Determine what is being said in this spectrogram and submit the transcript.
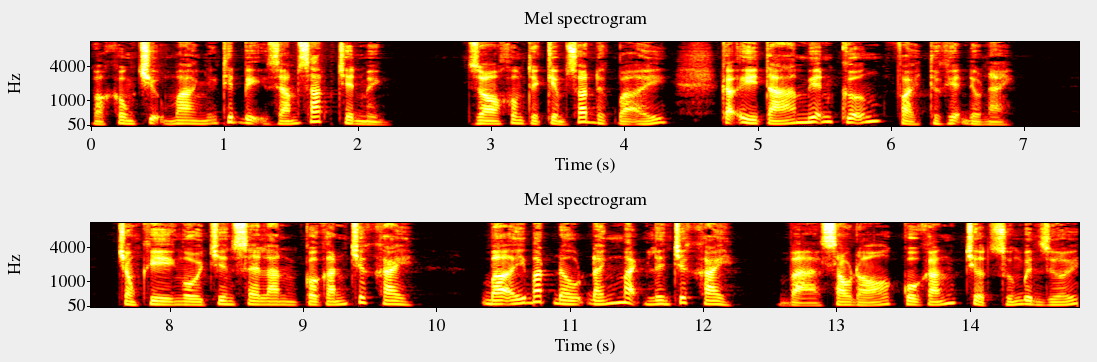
và không chịu mang những thiết bị giám sát trên mình. Do không thể kiểm soát được bà ấy, các y tá miễn cưỡng phải thực hiện điều này. Trong khi ngồi trên xe lăn có gắn chiếc khay, bà ấy bắt đầu đánh mạnh lên chiếc khay và sau đó cố gắng trượt xuống bên dưới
